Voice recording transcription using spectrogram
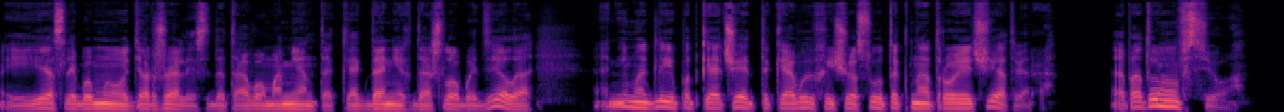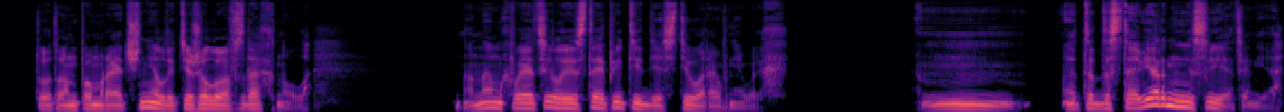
И если бы мы удержались до того момента, когда до них дошло бы дело, они могли подкачать таковых еще суток на трое-четверо. А потом все. Тут он помрачнел и тяжело вздохнул. Но нам хватило и 150 уровневых. «Ммм, это достоверные сведения?»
